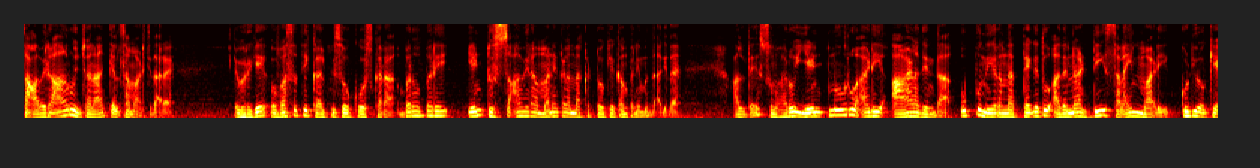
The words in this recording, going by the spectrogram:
ಸಾವಿರಾರು ಜನ ಕೆಲಸ ಮಾಡ್ತಿದ್ದಾರೆ. ಇವರಿಗೆ ವಸತಿ ಕಲ್ಪಿಸೋಕ್ಕೋಸ್ಕರ ಬರೋಬ್ಬರಿ ಎಂಟು ಸಾವಿರ ಮನೆಗಳನ್ನು ಕಟ್ಟೋಕೆ ಕಂಪನಿ ಮುಂದಾಗಿದೆ. ಅಲ್ಲದೆ ಸುಮಾರು ಎಂಟುನೂರು ಅಡಿ ಆಳದಿಂದ ಉಪ್ಪು ನೀರನ್ನು ತೆಗೆದು ಅದನ್ನು ಡಿಸಲೈನ್ ಮಾಡಿ ಕುಡಿಯೋಕೆ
